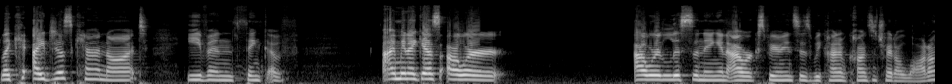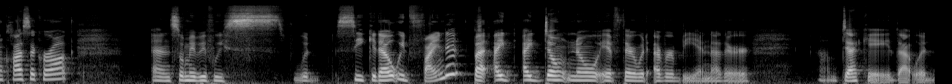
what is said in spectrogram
Like, I just cannot even think of. I mean, I guess our our listening and our experiences, we kind of concentrate a lot on classic rock, and so maybe if we s- would seek it out, we'd find it. But I I don't know if there would ever be another um, decade that would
